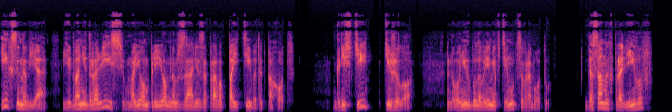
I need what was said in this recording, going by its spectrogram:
их сыновья едва не дрались в моем приемном зале за право пойти в этот поход. Грести тяжело но у них было время втянуться в работу. До самых проливов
